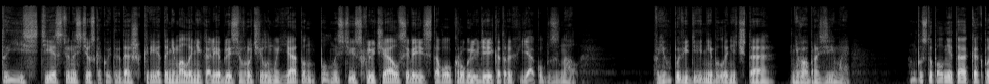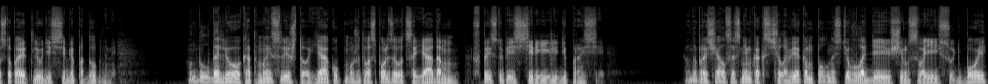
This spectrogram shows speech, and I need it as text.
той естественностью, с какой тогда Шкрета, немало не колеблясь, вручил ему яд, он полностью исключал себя из того круга людей, которых Якуб знал. В его поведении было нечто невообразимое. Он поступал не так, как поступают люди с себе подобными. Он был далек от мысли, что Якуб может воспользоваться ядом в приступе истерии или депрессии. Он обращался с ним как с человеком, полностью владеющим своей судьбой,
